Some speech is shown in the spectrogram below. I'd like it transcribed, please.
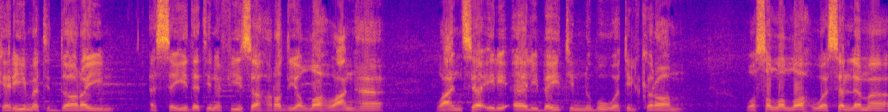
كريمة الدارين السيدة نفيسة رضي الله عنها وعن سائر آل بيت النبوة الكرام. وصلى الله وسلم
